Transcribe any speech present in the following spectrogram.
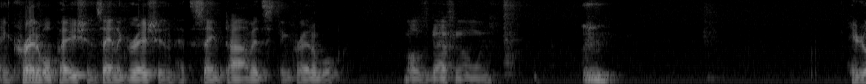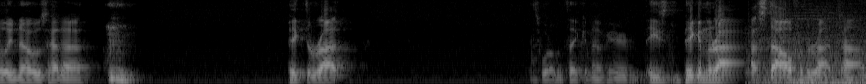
incredible patience and aggression at the same time. It's incredible. Most definitely. He really knows how to pick the right. That's what I'm thinking of here. He's picking the right style for the right time.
